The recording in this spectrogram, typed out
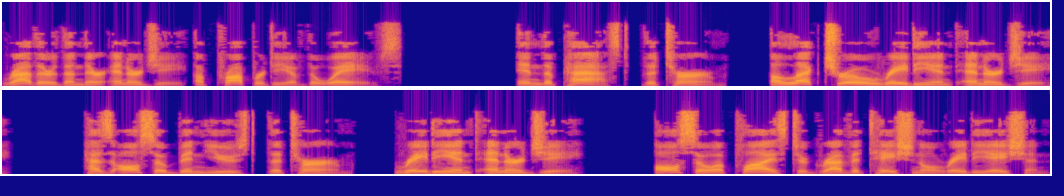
rather than their energy a property of the waves. In the past, the term, electro-radiant energy, has also been used. The term, radiant energy, also applies to gravitational radiation,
